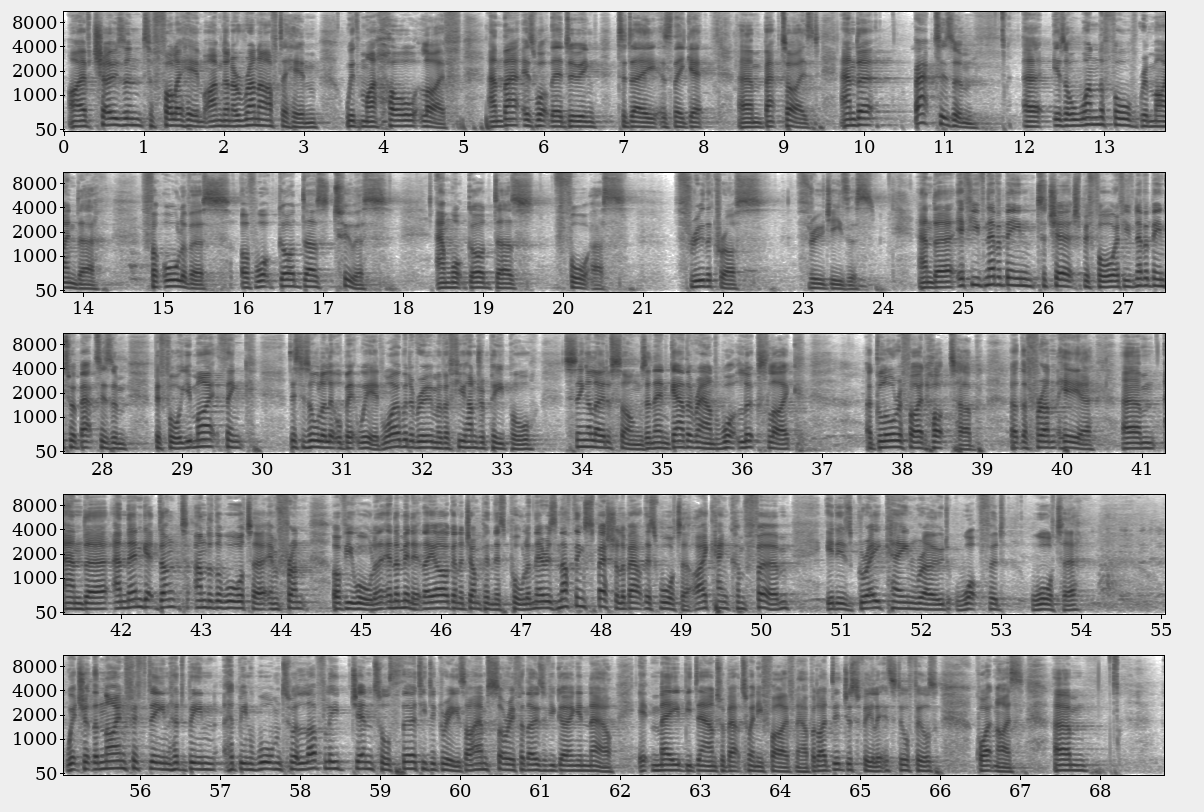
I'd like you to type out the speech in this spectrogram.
I have chosen to follow him. I'm going to run after him with my whole life. And that is what they're doing today as they get um, baptized. And uh, baptism uh, is a wonderful reminder for all of us of what God does to us and what God does for us through the cross, through Jesus. And uh, if you've never been to church before, if you've never been to a baptism before, you might think this is all a little bit weird. Why would a room of a few hundred people sing a load of songs and then gather around what looks like a glorified hot tub at the front here um, and, uh, and then get dunked under the water in front of you all. And in a minute, they are going to jump in this pool. And there is nothing special about this water. I can confirm it is Greycaine Road, Watford water. Which at the 9.15 had been, had been warmed to a lovely, gentle 30 degrees. I am sorry for those of you going in now. It may be down to about 25 now, but I did just feel it. It still feels quite nice. Um,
